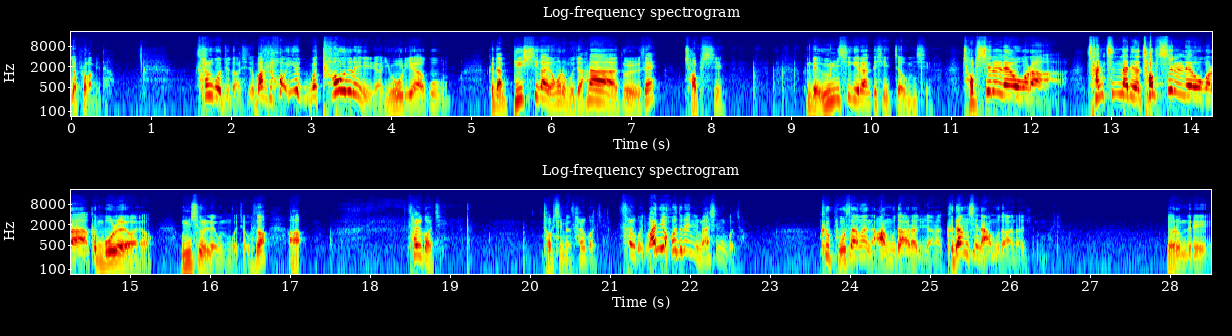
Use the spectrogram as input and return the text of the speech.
옆으로 갑니다. 설거지도 하시죠. 막 허, 이거 뭐다 허드렛 일이야. 요리하고 그 다음 디시가 영어로 뭐죠? 하나, 둘, 셋. 접시. 근데 음식이라는 뜻이 있죠. 음식. 접시를 내오거라. 잔칫날이다. 접시를 내오거라. 그럼 뭘 외워요? 음식을 내오는 거죠. 그래서 아 설거지. 접시면 설거지. 설거지. 완전 히 허드렛 일만 하시는 거죠. 그 보상은 아무도 알아주지 않아. 그 당시에는 아무도 안 알아주는. 여러분들이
